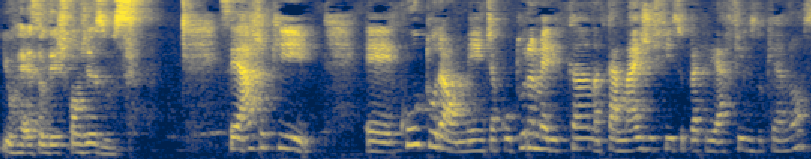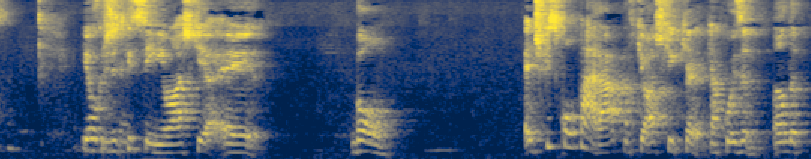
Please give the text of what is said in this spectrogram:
e o resto eu deixo com Jesus. Você acha que é, culturalmente, a cultura americana está mais difícil para criar filhos do que a nossa? Eu acredito que sim. Eu acho que é. Bom, é difícil comparar, porque eu acho que, que, a, coisa anda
